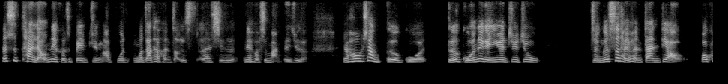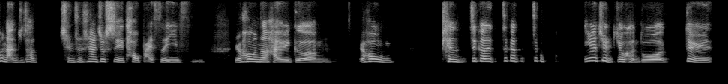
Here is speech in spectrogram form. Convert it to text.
但是他聊内核是悲剧嘛，莫莫扎特很早就死了，但其实内核是蛮悲剧的。然后像德国，德国那个音乐剧就整个色彩就很单调，包括男主他全程现在就是一套白色衣服，然后呢还有一个，然后偏这个这个这个音乐剧就很多对于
